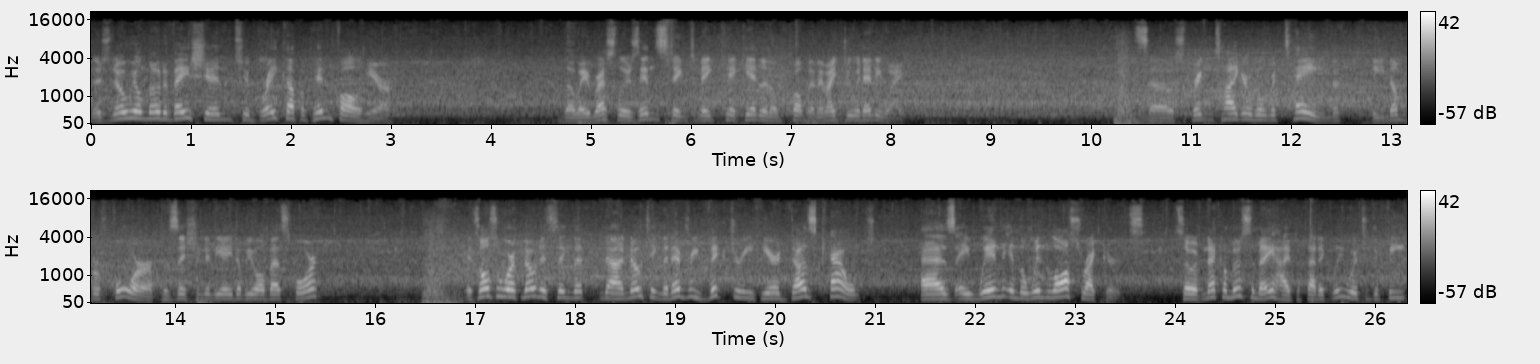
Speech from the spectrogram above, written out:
There's no real motivation to break up a pinfall here. Though a wrestler's instinct may kick in and they might do it anyway. So Spring Tiger will retain the number four position in the AWL Best Four. It's also worth noticing that uh, noting that every victory here does count as a win in the win-loss records. So if Nekamusume, hypothetically, were to defeat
